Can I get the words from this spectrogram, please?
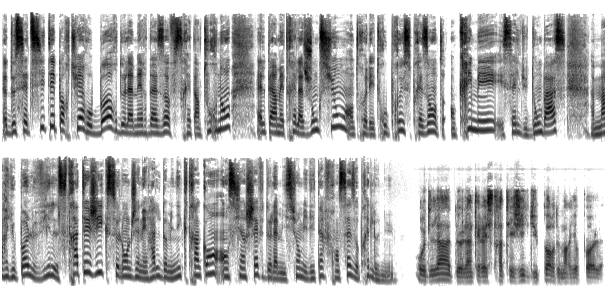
de cette cité portuaire au bord de la mer d'Azov serait un tournant. Elle la jonction entre les troupes russes présentes en Crimée et celles du Donbass. Mariupol, ville stratégique selon le général Dominique Trinquant, ancien chef de la mission militaire française auprès de l'ONU. Au-delà de l'intérêt stratégique du port de Mariupol,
